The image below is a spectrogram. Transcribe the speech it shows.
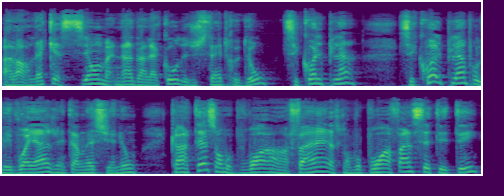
Alors, la question maintenant dans la cour de Justin Trudeau, c'est quoi le plan? C'est quoi le plan pour les voyages internationaux? Quand est-ce qu'on va pouvoir en faire? Est-ce qu'on va pouvoir en faire cet été?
